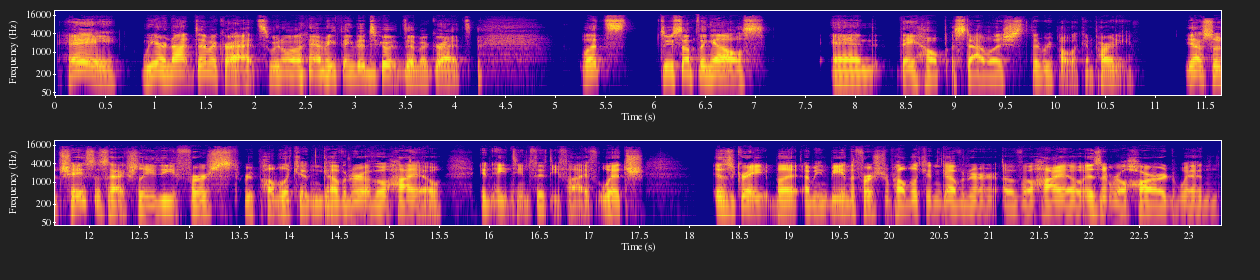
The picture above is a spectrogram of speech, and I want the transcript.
hey, we are not Democrats. We don't have anything to do with Democrats. Let's do something else. And they help establish the Republican Party. Yeah, so Chase is actually the first Republican governor of Ohio in 1855, which is great. But I mean, being the first Republican governor of Ohio isn't real hard when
